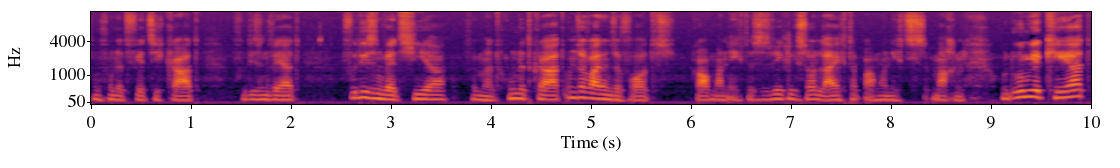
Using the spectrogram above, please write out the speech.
540 Grad für diesen Wert, für diesen Wert hier, für 100 Grad und so weiter und so fort. Das braucht man nicht. Das ist wirklich so leicht, da braucht man nichts machen. Und umgekehrt,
